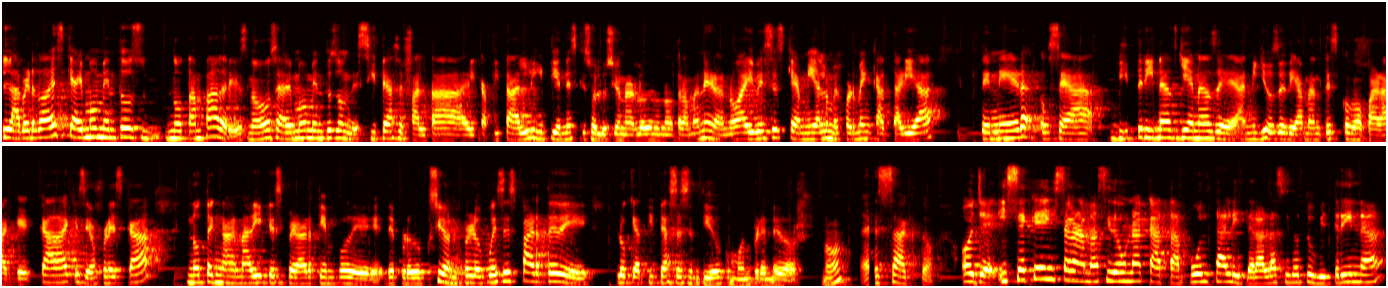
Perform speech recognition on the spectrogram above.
y la verdad es que hay momentos no tan padres, ¿no? O sea, hay momentos donde sí te hace falta el capital y tienes que solucionarlo de una otra manera, ¿no? Hay veces que a mí a lo mejor me encantaría tener, o sea, vitrinas llenas de anillos de diamantes como para que cada que se ofrezca no tenga nadie que esperar tiempo de, producción, pero pues es parte de lo que a ti te hace sentido como emprendedor, ¿no? Exacto. Oye, y sé que Instagram ha sido una catapulta, literal, ha sido tu vitrina.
